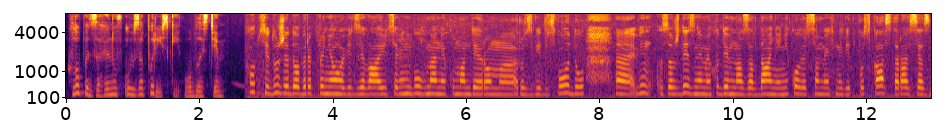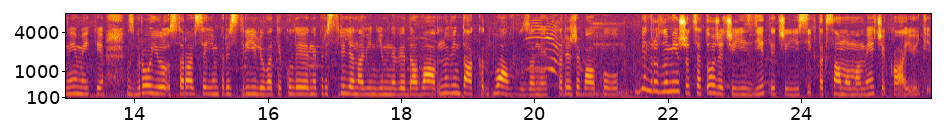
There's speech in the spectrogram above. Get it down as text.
хлопець загинув у Запорізькій області. Хлопці дуже добре про нього відзиваються. Він був в мене командиром е, розвідзводу. Е, Він завжди з ними ходив на завдання, ніколи самих не відпускав, старався з ними йти. Зброю старався їм пристрілювати. Коли не пристріляна, він їм не видавав. Ну він так дбав за них, переживав. Бо він розумів, що це теж чиїсь діти, чиїсь їх так само мами чекають.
